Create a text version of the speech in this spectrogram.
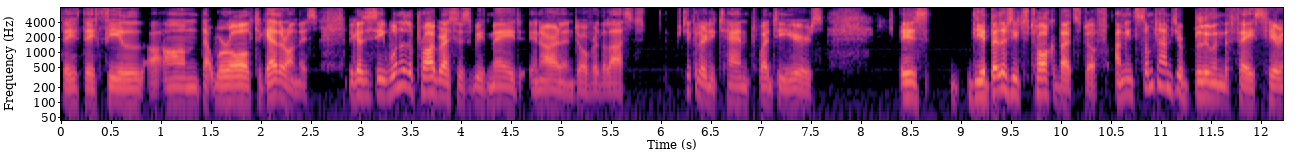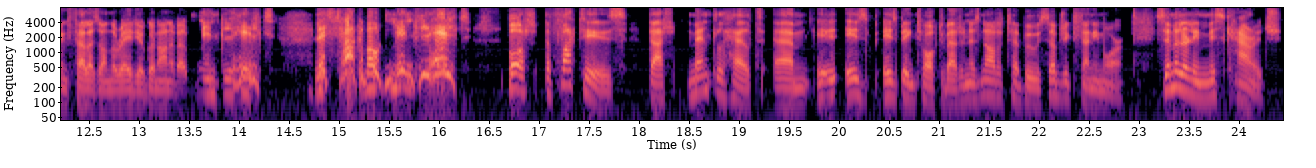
they they feel um that we're all together on this because you see one of the progresses we've made in Ireland over the last particularly 10, 20 years, is the ability to talk about stuff. I mean, sometimes you're blue in the face hearing fellas on the radio going on about mental health. Let's talk about mental health. But the fact is that mental health um, is is being talked about and is not a taboo subject anymore. Similarly, miscarriage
